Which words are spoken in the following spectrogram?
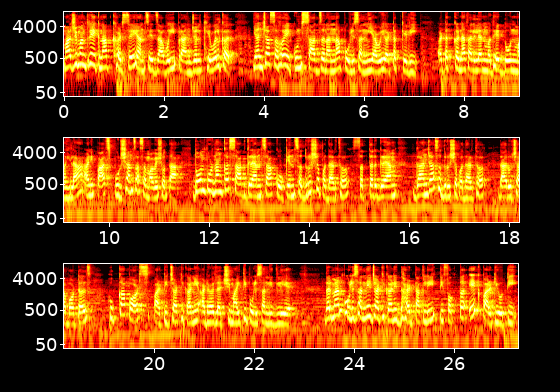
माजी मंत्री एकनाथ खडसे यांचे जावई प्रांजल खेवलकर यांच्यासह एकूण सात जणांना पोलिसांनी यावेळी अटक केली. अटक करण्यात आलेल्यांमध्ये दोन महिला आणि पाच पुरुषांचा समावेश होता. दोन पूर्णांक सात ग्रॅमचा कोकेन सदृश्य पदार्थ सत्तर ग्रॅम गांजा सदृश्य पदार्थ दारूच्या बॉटल्स हुक्का पॉट्स पार्टीच्या ठिकाणी आढळल्याची माहिती पोलिसांनी दिली आहे. दरम्यान पोलिसांनी ज्या ठिकाणी धाड टाकली ती फक्त एक पार्टी होती.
